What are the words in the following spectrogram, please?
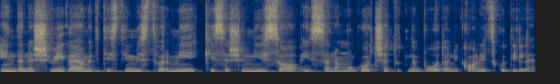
in da ne švigajo med tistimi stvarmi, ki se še niso in se nam mogoče tudi ne bodo nikoli zgodile.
